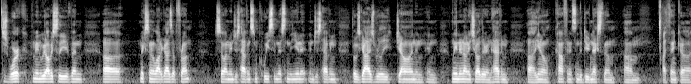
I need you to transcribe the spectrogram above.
just work. I mean, we obviously have been uh, mixing a lot of guys up front. So, I mean, just having some cohesiveness in the unit and just having those guys really gelling and, and leaning on each other and having, uh, you know, confidence in the dude next to them. Um, I think uh,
